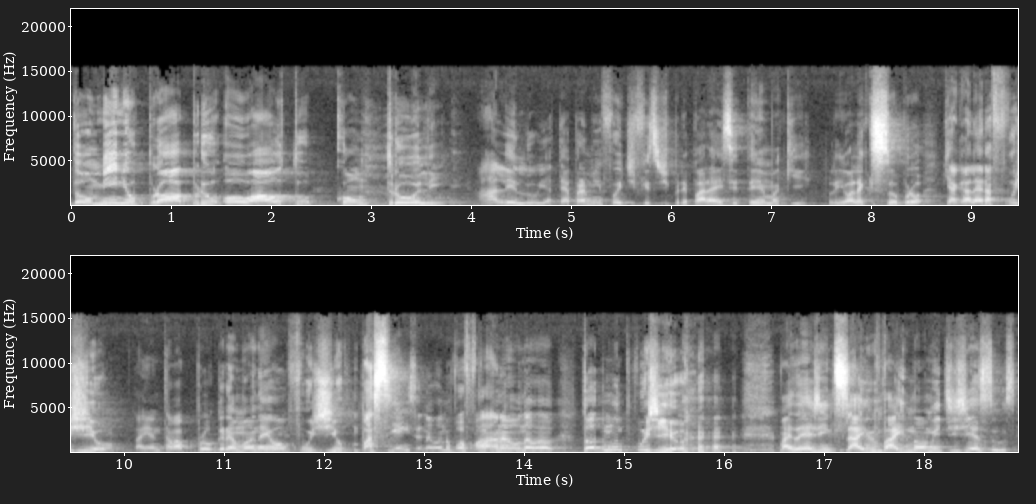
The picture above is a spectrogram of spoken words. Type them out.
Domínio próprio ou autocontrole? Aleluia. Até para mim foi difícil de preparar esse tema aqui. Falei, olha que sobrou, que a galera fugiu. Tayane estava programando, aí eu fugiu com paciência. Não, eu não vou falar, não, não. não. Todo mundo fugiu. Mas aí a gente saiu e vai em nome de Jesus.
